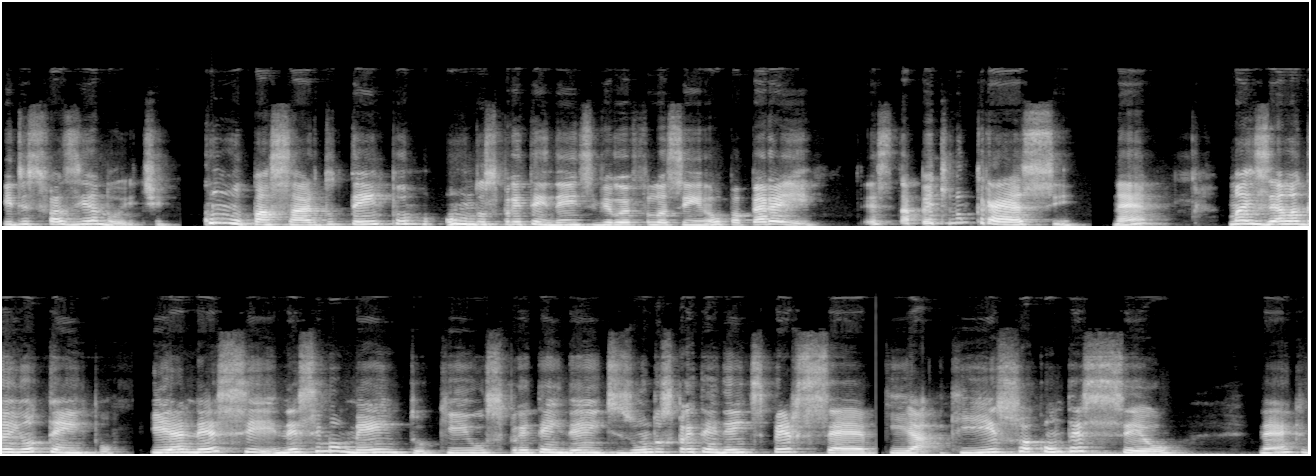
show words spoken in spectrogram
e desfazia à noite. Com o passar do tempo, um dos pretendentes virou e falou assim: opa, peraí, esse tapete não cresce, né? Mas ela ganhou tempo. E é nesse, nesse momento que os pretendentes, um dos pretendentes percebe que, a, que isso aconteceu, né? Que,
